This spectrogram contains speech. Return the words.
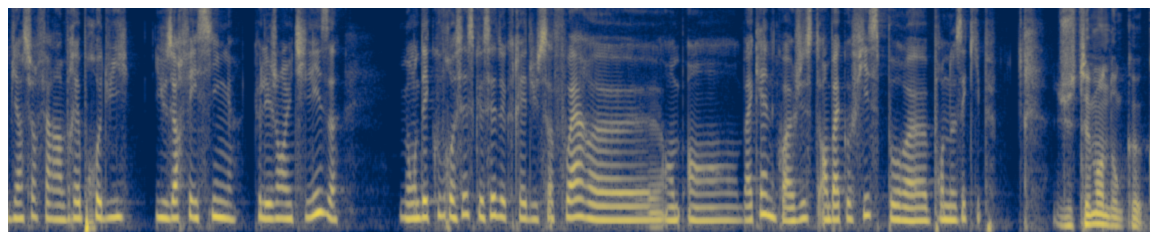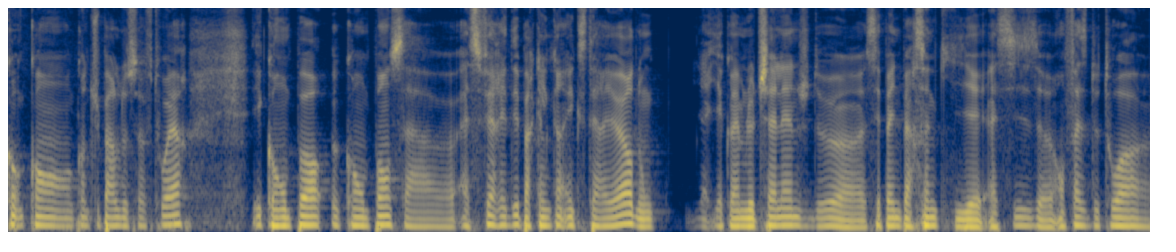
bien sûr, faire un vrai produit user-facing que les gens utilisent. Mais on découvre aussi ce que c'est de créer du software euh, en, en back-end, quoi, juste en back-office pour, euh, pour nos équipes. Justement, donc, euh, quand, quand, tu parles de software et quand on, quand on pense à, à se faire aider par quelqu'un extérieur, donc il y, a- quand même le challenge de euh, c'est pas une personne qui est assise en face de toi,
